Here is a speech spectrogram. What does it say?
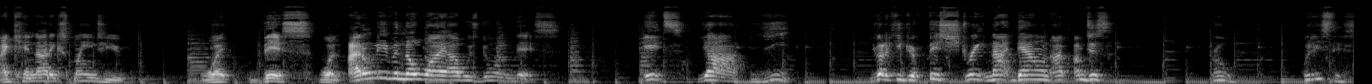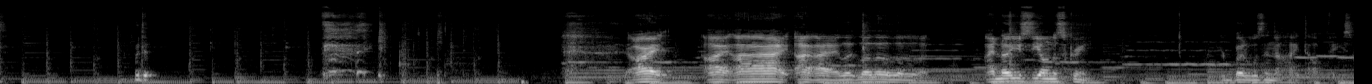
I cannot explain to you what this was. I don't even know why I was doing this. It's ya yeet. You gotta keep your fist straight, not down. I, I'm just, bro. What is this? What the? all right, all right, all right, all right. Look, look, look, look, look. I know you see on the screen. Your bud was in the high top phase.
